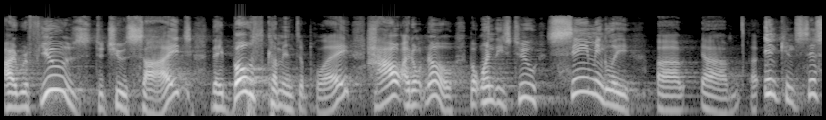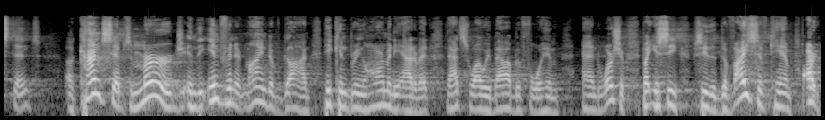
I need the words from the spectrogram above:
I refuse to choose sides. They both come into play. How? I don't know. But when these two seemingly uh, uh, inconsistent uh, concepts merge in the infinite mind of God, He can bring harmony out of it. That's why we bow before Him and worship. But you see, see the divisive camp. Are,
